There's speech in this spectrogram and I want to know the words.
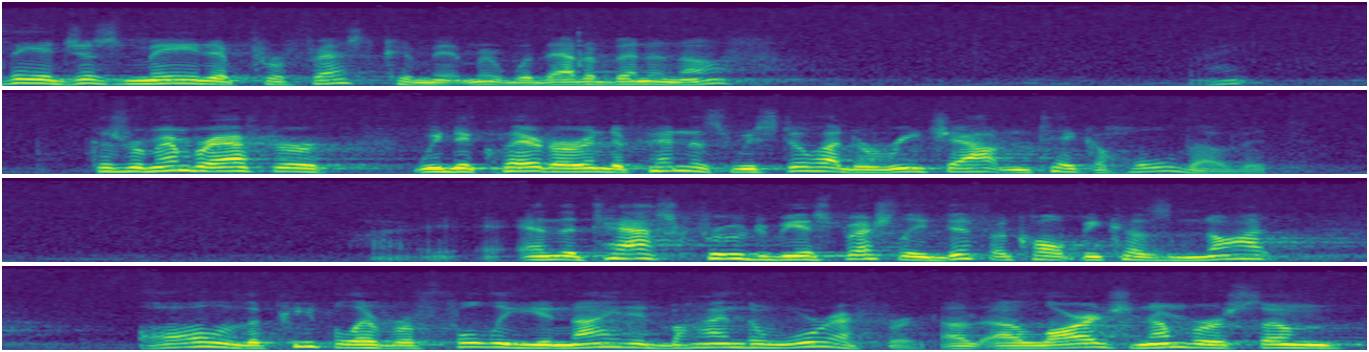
they had just made a professed commitment, would that have been enough? Right? Because remember, after we declared our independence, we still had to reach out and take a hold of it. And the task proved to be especially difficult because not all of the people ever fully united behind the war effort. A, a large number, some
